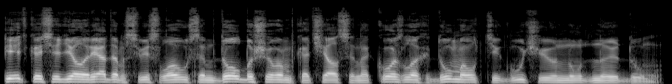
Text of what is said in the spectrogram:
Петька сидел рядом с веслоусым Долбышевым, качался на козлах, думал тягучую нудную думу.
